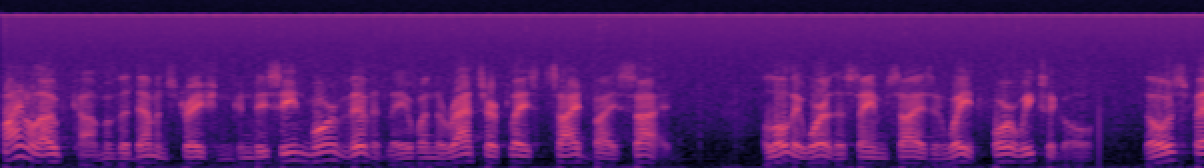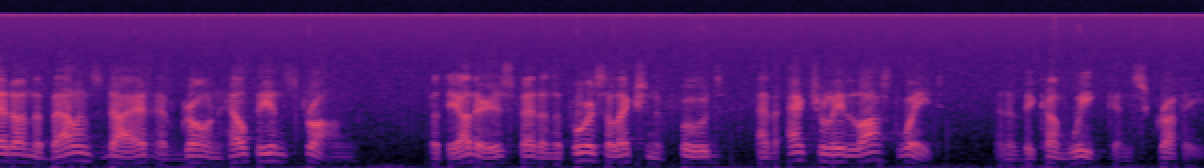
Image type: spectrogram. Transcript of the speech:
Final outcome of the demonstration can be seen more vividly when the rats are placed side by side. Although they were the same size and weight four weeks ago, those fed on the balanced diet have grown healthy and strong, but the others fed on the poor selection of foods have actually lost weight and have become weak and scruffy.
